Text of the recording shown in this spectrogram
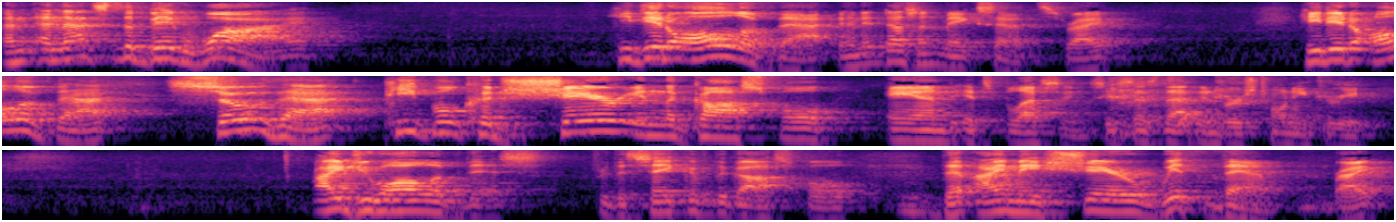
And, and that's the big why. He did all of that and it doesn't make sense, right? He did all of that so that people could share in the gospel and its blessings. He says that in verse 23. I do all of this for the sake of the gospel, that I may share with them, right?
